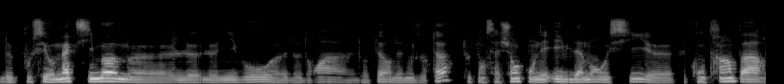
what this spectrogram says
de pousser au maximum euh, le, le, niveau euh, de droit d'auteur de nos auteurs, tout en sachant qu'on est évidemment aussi euh, contraint par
